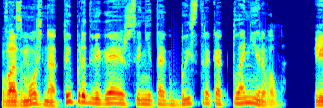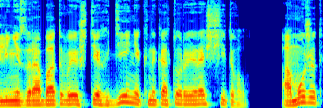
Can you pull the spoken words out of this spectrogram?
Возможно, ты продвигаешься не так быстро, как планировал. Или не зарабатываешь тех денег, на которые рассчитывал. А может,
